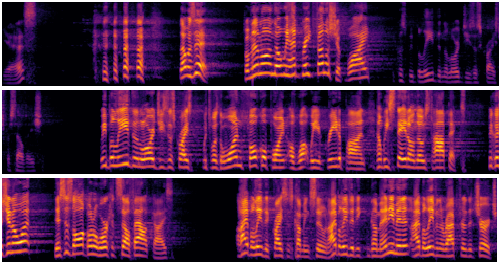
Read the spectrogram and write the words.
Yes. that was it. From then on, though, we had great fellowship. Why? Because we believed in the Lord Jesus Christ for salvation. We believed in the Lord Jesus Christ, which was the one focal point of what we agreed upon, and we stayed on those topics. Because you know what? This is all going to work itself out, guys. I believe that Christ is coming soon. I believe that he can come any minute. I believe in the rapture of the church.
